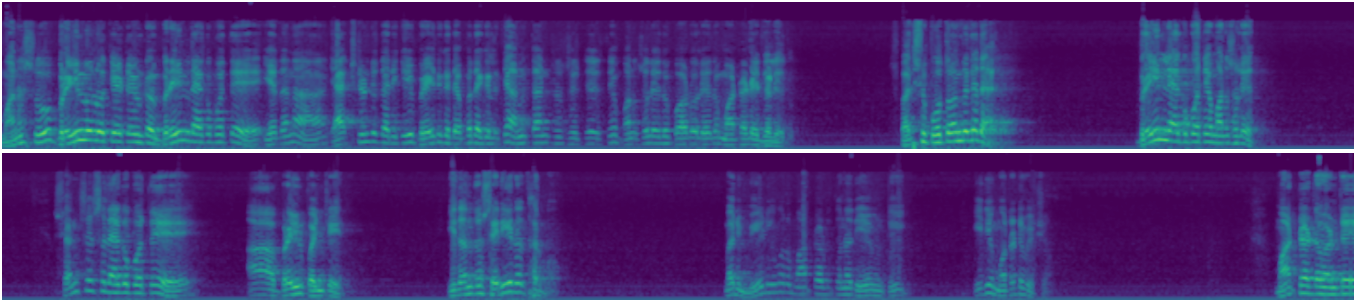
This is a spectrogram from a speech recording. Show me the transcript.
మనసు బ్రెయిన్లో లొకేట్ అయి ఉంటుంది. బ్రెయిన్ లేకపోతే ఏదైనా యాక్సిడెంట్ జరిగి బ్రెయిన్కి దెబ్బ తగిలితే అన్కాన్షియస్ చేస్తే మనసు లేదు పాడు లేదు మాట్లాడేది లేదు. స్పర్శ పోతోంది కదా. బ్రెయిన్ లేకపోతే మనసు లేదు. సెన్సెస్ లేకపోతే ఆ బ్రెయిన్ పనిచేయదు. ఇదంతా శరీర ధర్మం. మరి మీడియంలో మాట్లాడుతున్నది ఏమిటి? ఇది మొదటి విషయం. మాట్లాడడం అంటే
